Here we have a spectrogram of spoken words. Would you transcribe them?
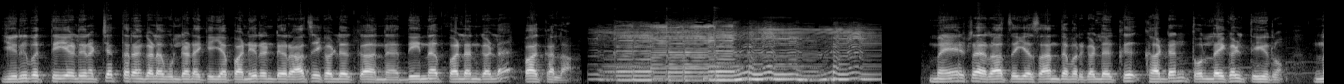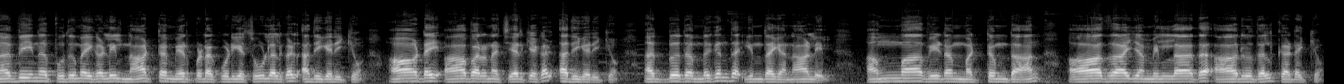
இருபத்தி ஏழு நட்சத்திரங்களை உள்ளடக்கிய பனிரெண்டு ராசிகளுக்கான தின பலன்களை பார்க்கலாம். மேஷ ராசியை சார்ந்தவர்களுக்கு கடன் தொல்லைகள் தீரும். நவீன புதுமைகளில் நாட்டம் ஏற்படக்கூடிய சூழல்கள் அதிகரிக்கும். ஆடை ஆபரண சேர்க்கைகள் அதிகரிக்கும். அற்புதம் மிகுந்த இன்றைய நாளில். அம்மாவிடம் மட்டும்தான் ஆதாயமில்லாத ஆறுதல் கிடைக்கும்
